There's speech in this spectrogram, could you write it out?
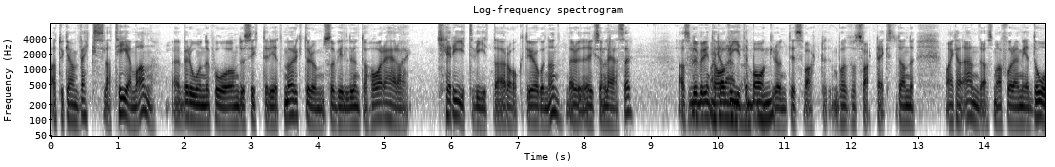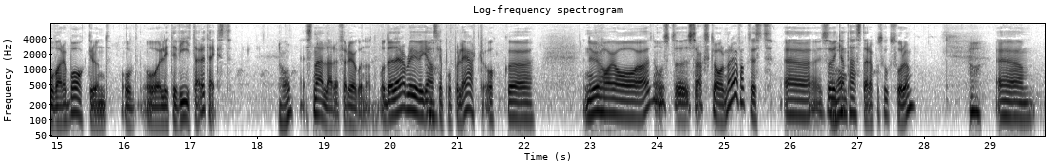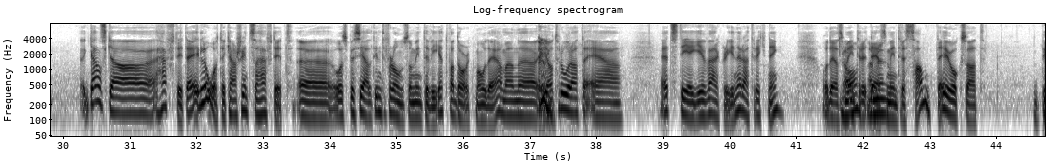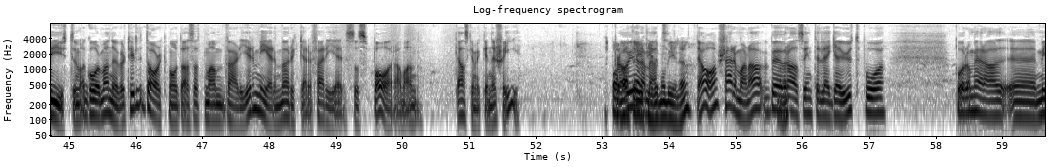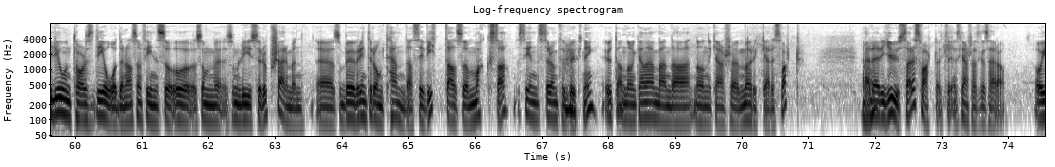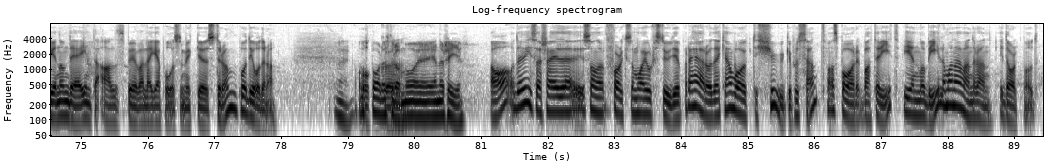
att du kan växla teman. Uh, beroende på om du sitter i ett mörkt rum så vill du inte ha det här kritvita rakt i ögonen när du liksom läser. Alltså du vill inte ha vit ändra. bakgrund till svart, på, på, svart text utan man kan ändra så man får en mer dovare bakgrund och, och lite vitare text. Ja. Snällare för ögonen. Och det där har blivit ganska ja. populärt och uh, nu har jag, jag är nog strax klar med det faktiskt. Uh, så ja. vi kan testa det på Skogsforum. Uh, ganska häftigt. Det låter kanske inte så häftigt och speciellt inte för de som inte vet vad dark mode är men jag tror att det är ett steg i verkligen i rätt riktning. Och det som, ja, är, det som är intressant är ju också att byter, går man över till dark mode, alltså att man väljer mer mörkare färger så sparar man ganska mycket energi. Spara batteritid i mobilen? Ja, skärmarna behöver ja. alltså inte lägga ut på på de här eh, miljontals dioderna som finns och, och, som, som lyser upp skärmen eh, så behöver inte de tändas i vitt, alltså maxa sin strömförbrukning, mm. utan de kan använda någon kanske mörkare svart. Ja. Eller ljusare svart kanske jag ska säga. Då. Och genom det inte alls behöva lägga på så mycket ström på dioderna. Nej, och, och spara ström och energi. Ja, och det visar sig sådana folk som har gjort studier på det här och det kan vara upp till 20 procent man spar batteriet i en mobil om man använder den i dark mode.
